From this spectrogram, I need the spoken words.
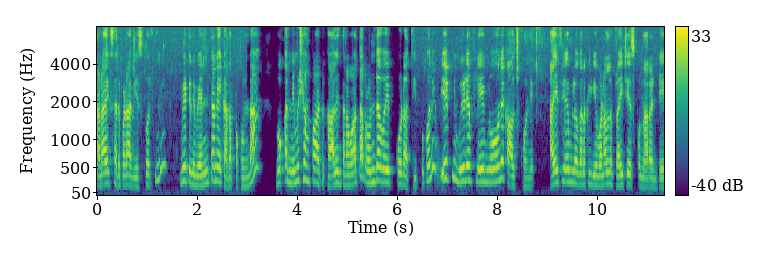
కడాయికి సరిపడా వేసుకొని వీటిని వెంటనే కదపకుండా ఒక నిమిషం పాటు కాలిన తర్వాత రెండో వైపు కూడా తిప్పుకొని వీటిని మీడియం ఫ్లేమ్లోనే కాల్చుకోండి. హై ఫ్లేమ్లో కనుక ఈ వడలను ఫ్రై చేసుకున్నారంటే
